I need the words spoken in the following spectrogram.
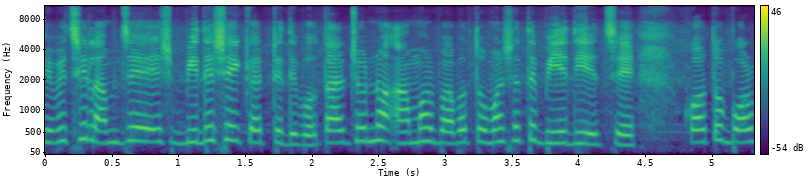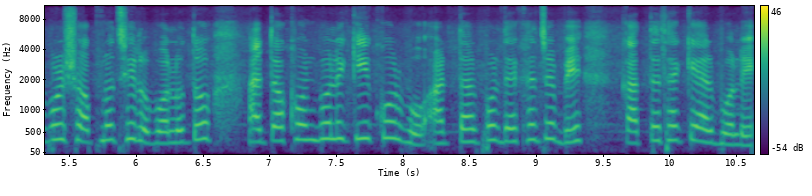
ভেবেছিলাম যে বিদেশেই কাটতে দেব। তার জন্য আমার বাবা তোমার সাথে বিয়ে দিয়েছে। কত বড় বড় স্বপ্ন ছিল বলো তো? আর তখন বলে, কি করব? আর তারপর দেখা যাবে, কাঁদতে থাকে আর বলে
